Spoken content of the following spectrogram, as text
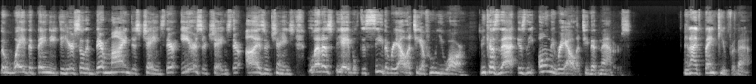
the way that they need to hear so that their mind is changed, their ears are changed, their eyes are changed. Let us be able to see the reality of who you are because that is the only reality that matters. And I thank you for that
